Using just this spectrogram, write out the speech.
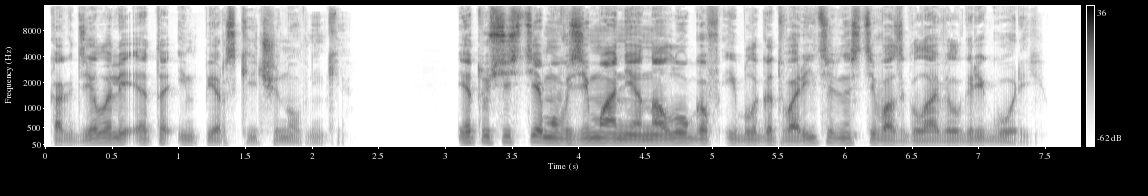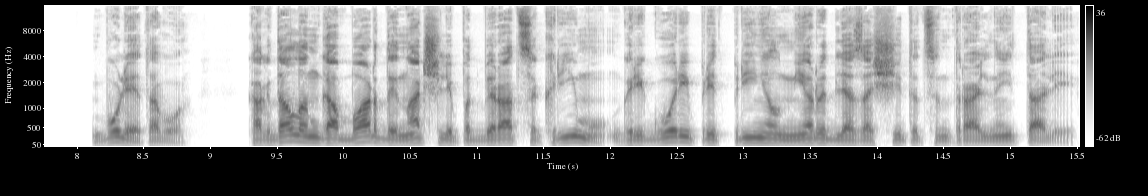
как делали это имперские чиновники. Эту систему взимания налогов и благотворительности возглавил Григорий. Более того, когда лангобарды начали подбираться к Риму, Григорий предпринял меры для защиты Центральной Италии,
